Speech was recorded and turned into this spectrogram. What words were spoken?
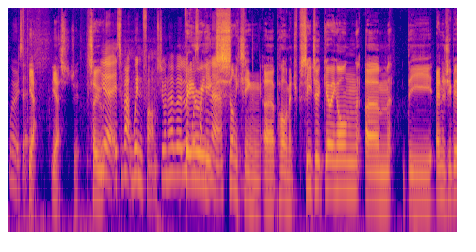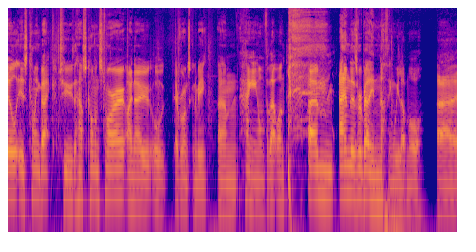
Where is it? Yeah. Yes. So Yeah, it's about wind farms. Do you want to have a look? What's very happening there? exciting uh, parliamentary procedure going on. Um, the energy bill is coming back to the House of Commons tomorrow. I know all, everyone's going to be um, hanging on for that one. Um, and there's a rebellion. Nothing we love more uh,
